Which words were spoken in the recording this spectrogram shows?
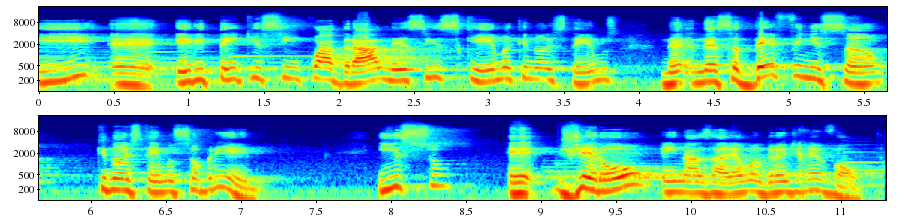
e é, ele tem que se enquadrar nesse esquema que nós temos, né, nessa definição que nós temos sobre ele. Isso é, gerou em Nazaré uma grande revolta.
